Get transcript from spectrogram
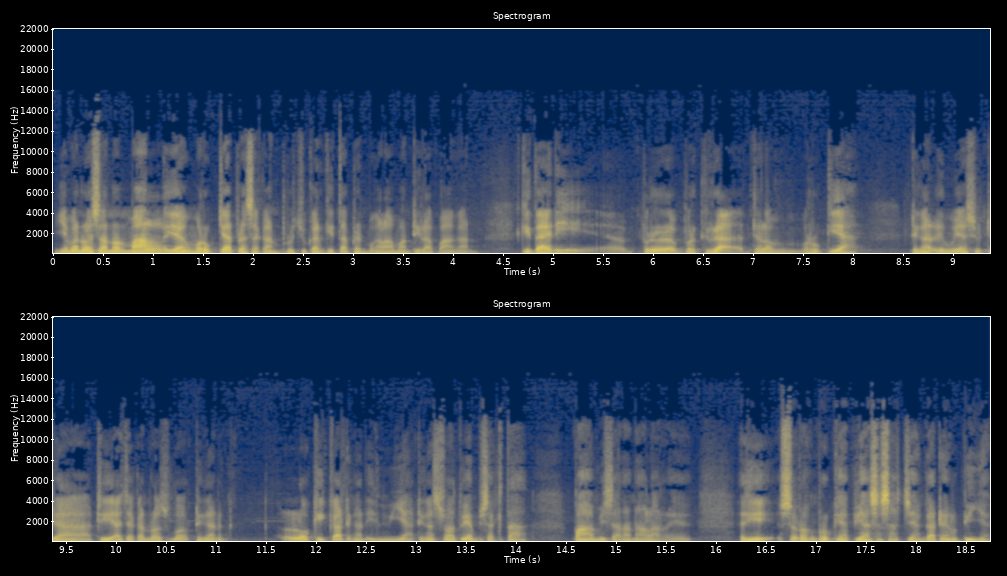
Ya manusia normal yang merukyah berdasarkan perujukan kitab dan pengalaman di lapangan. Kita ini eh, ber, bergerak dalam rukyah dengan ilmu yang sudah diajarkan Rasulullah dengan logika dengan ilmiah dengan sesuatu yang bisa kita pahami secara nalar ya. Jadi seorang perukia biasa saja, nggak ada yang lebihnya.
